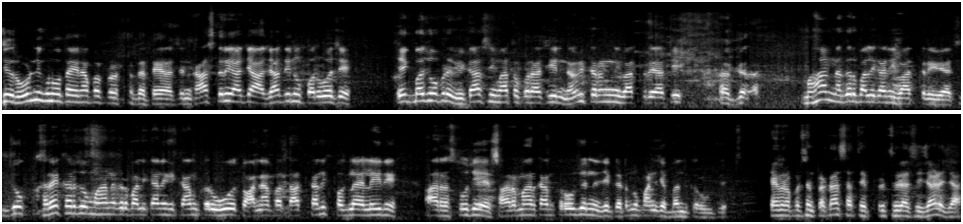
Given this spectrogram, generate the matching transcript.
જે રોડની ગુણવત્તા એના પર પ્રશ્ન થયા છે. અને ખાસ કરી આજે આઝાદીનું પર્વ છે, એક બાજુ આપણે વિકાસની વાતો કર્યા છીએ, નવીકરણની વાત કરી રહ્યા છીએ મહાનગરપાલિકાની વાત કરી રહ્યા છીએ. જો ખરેખર જો મહાનગરપાલિકાને કામ કરવું હોય તો આના પર તાત્કાલિક પગલાં લઈને આ રસ્તો છે, સારમાર કામ કરવું જોઈએ ને જે ગટરનું પાણી છે, બંધ કરવું જોઈએ. કેમેરા પર્સન પ્રકાશ સાથે પૃથ્વીરાજસિંહ જાડેજા,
